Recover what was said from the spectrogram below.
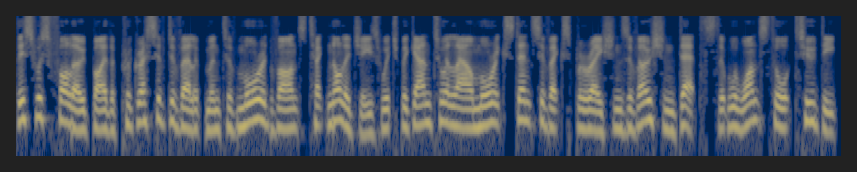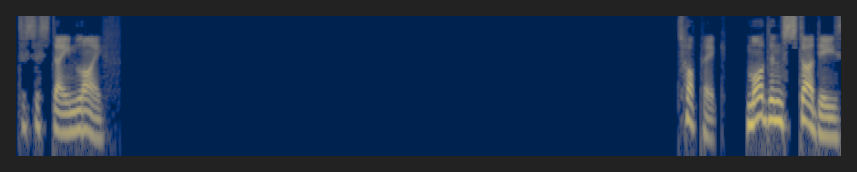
This was followed by the progressive development of more advanced technologies which began to allow more extensive explorations of ocean depths that were once thought too deep to sustain life. Topic: Modern studies.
